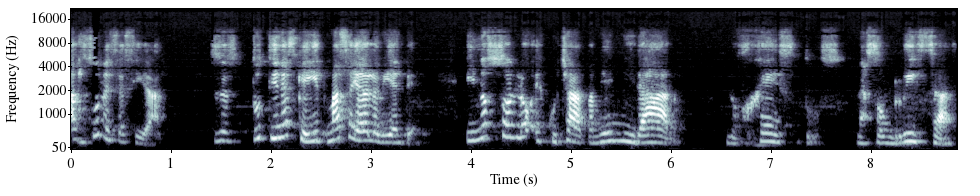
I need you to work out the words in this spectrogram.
a su necesidad. Entonces, tú tienes que ir más allá de lo evidente. Y no solo escuchar, también mirar los gestos, las sonrisas.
